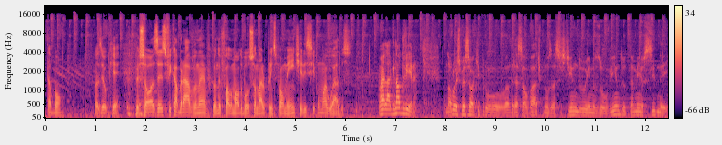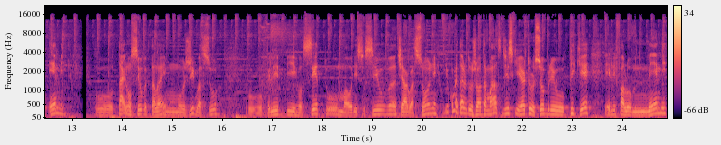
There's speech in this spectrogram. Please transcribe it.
Tá bom. Fazer o quê? O pessoal às vezes fica bravo, né? Quando eu falo mal do Bolsonaro, principalmente, eles ficam magoados. Vai lá, Agnaldo Vieira. Mandar um alô especial aqui pro André Salvati, que nos assistindo e nos ouvindo. Também o Sidney M. O Tylon Silva, que está lá em Mogi Guaçu. O Felipe Rosseto, Maurício Silva, Thiago Assone. E o comentário do J. Matos diz que, Arthur, sobre o Piquet, ele falou meme,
